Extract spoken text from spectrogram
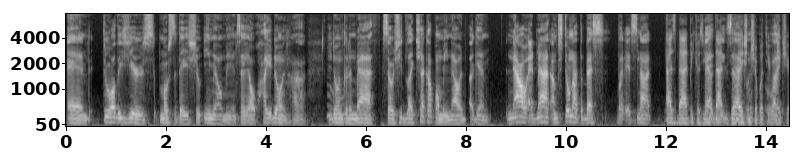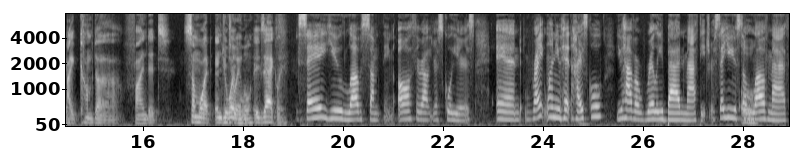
And through all these years, most of the days she'll email me and say, "Oh, how you doing? Uh, you doing good in math?" So she'd like check up on me. Now again, now at math, I'm still not the best, but it's not As bad because you have that exactly. relationship with your like, teacher. I come to find it somewhat enjoyable. Enjoyable. Exactly. Say you love something all throughout your school years, and right when you hit high school, you have a really bad math teacher. Say you used to Oh. love math,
